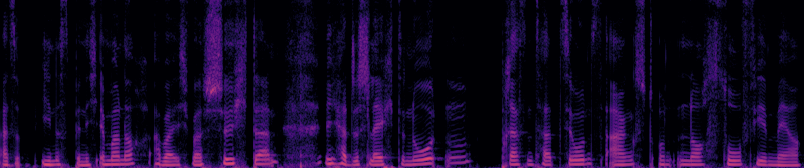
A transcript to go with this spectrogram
also Ines bin ich immer noch, aber ich war schüchtern, ich hatte schlechte Noten, Präsentationsangst und noch so viel mehr.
